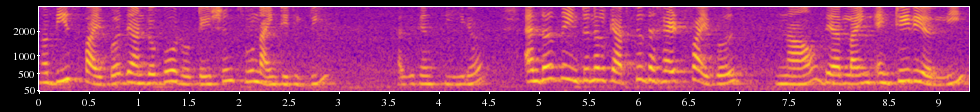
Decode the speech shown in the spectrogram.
now these fiber they undergo rotation through 90 degree as you can see here. And thus the internal capsule the head fibers now they are lying anteriorly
